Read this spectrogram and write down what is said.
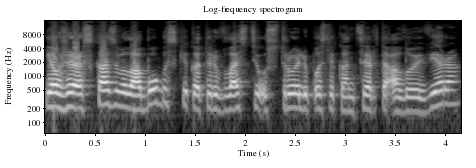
Я уже рассказывала об обыске, который власти устроили после концерта «Алоэ Вера»,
